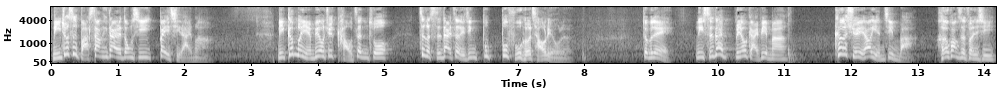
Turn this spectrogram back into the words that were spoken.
你就是把上一代的东西背起来嘛，你根本也不用去考证说这个时代这已经不不符合潮流了。对不对？你时代没有改变吗？科学也要演进吧，何况是分析？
